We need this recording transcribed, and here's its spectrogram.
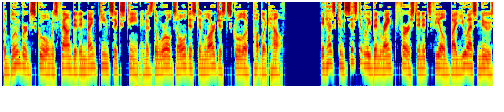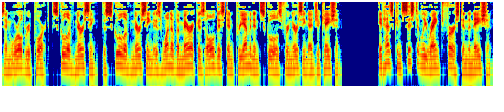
The Bloomberg School was founded in 1916 and is the world's oldest and largest school of public health. It has consistently been ranked first in its field by U.S. News & World Report. School of Nursing The School of Nursing is one of America's oldest and preeminent schools for nursing education. It has consistently ranked first in the nation.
